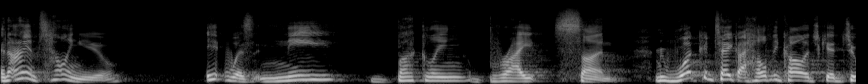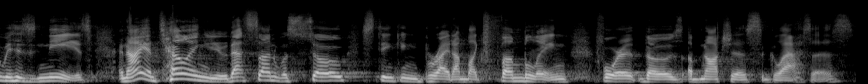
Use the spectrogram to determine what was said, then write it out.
And I am telling you, it was knee buckling bright sun. I mean, what could take a healthy college kid to his knees? And I am telling you, that sun was so stinking bright. I'm like fumbling for those obnoxious glasses.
